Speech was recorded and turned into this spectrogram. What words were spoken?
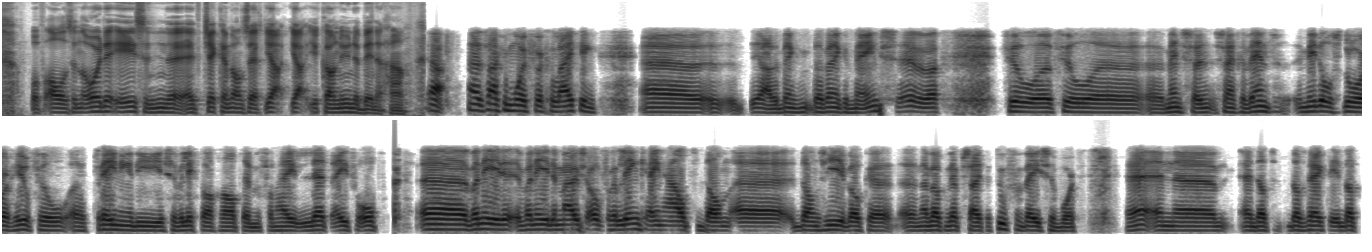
of alles in orde is. En uh, even checken en dan zegt, ja, ja, je kan nu naar binnen gaan. Ja, dat is eigenlijk een mooie vergelijking. ja, daar ben, ik, daar ben ik het mee eens. Hè. Veel, uh, veel uh, mensen zijn, gewend inmiddels door heel veel trainingen die ze wellicht al gehad hebben. Van hey, let even op. wanneer, je de, wanneer je de muis over een link heen haalt, dan, dan zie je welke, naar welke website er toe verwezen wordt. Hè? En, en dat, dat werkt in, dat,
